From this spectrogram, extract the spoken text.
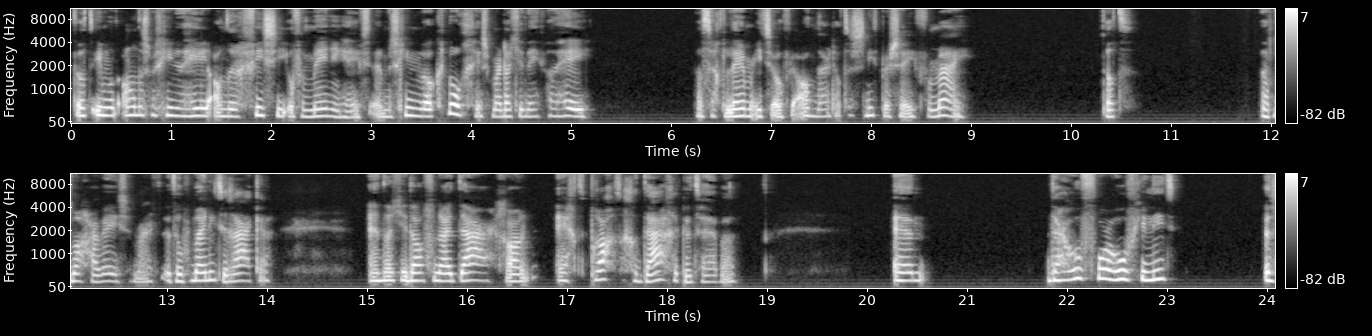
Dat iemand anders misschien een hele andere visie of een mening heeft. En misschien wel knorrig is, maar dat je denkt van hé, hey, dat zegt alleen maar iets over de ander. Dat is niet per se voor mij. Dat, dat mag haar wezen, maar het, het hoeft mij niet te raken. En dat je dan vanuit daar gewoon echt prachtige dagen kunt hebben. En daarvoor hoef je niet een,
